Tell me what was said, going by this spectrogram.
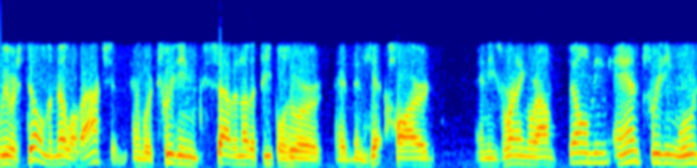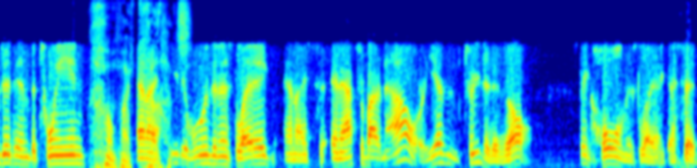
we were still in the middle of action, and we're treating seven other people who were had been hit hard. And he's running around filming and treating wounded in between. Oh my God. And I see the wound in his leg, and I and after about an hour, he hasn't treated it at all. Big hole in his leg. I said,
